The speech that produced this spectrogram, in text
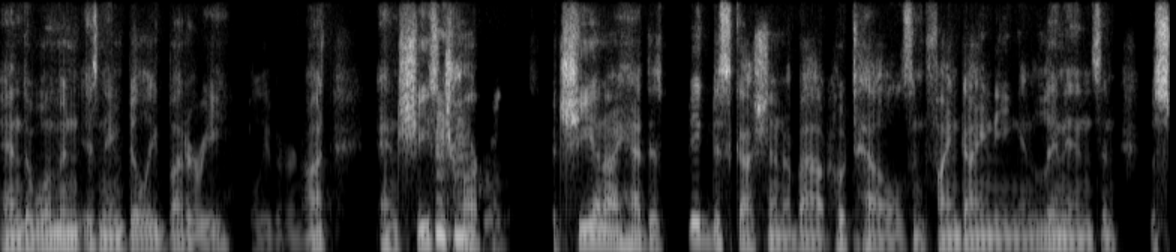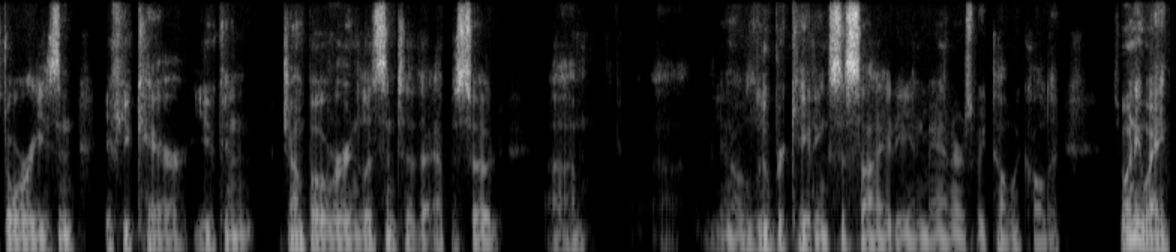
and the woman is named Billy Buttery, believe it or not, and she's charming. but she and I had this big discussion about hotels and fine dining and linens and the stories. And if you care, you can jump over and listen to the episode. Um, uh, you know, lubricating society and manners. We told we called it. So anyway,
